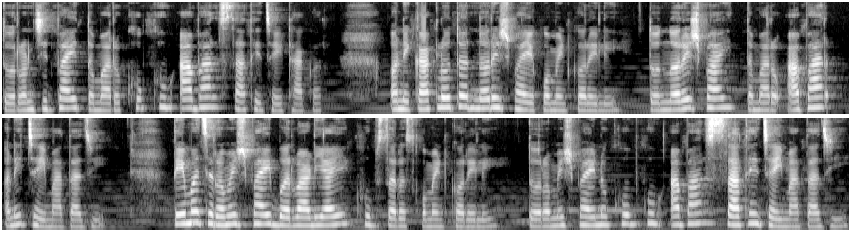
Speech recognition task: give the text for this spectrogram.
તો રણજીતભાઈ, તમારો ખૂબ ખૂબ આભાર સાથે જય ઠાકર. અને કાકલોતર નરેશભાઈએ કોમેન્ટ કરેલી, તો નરેશભાઈ, તમારો આભાર અને જય માતાજી. તેમજ રમેશભાઈ બરવાડિયાએ ખૂબ સરસ કોમેન્ટ કરેલી, તો રમેશભાઈનો ખૂબ ખૂબ આભાર સાથે જય માતાજી.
